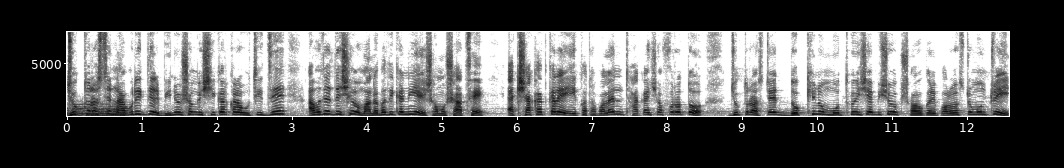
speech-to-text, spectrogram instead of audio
যুক্তরাষ্ট্রের নাগরিকদের বিনয়ের সঙ্গে স্বীকার করা উচিত যে আমাদের দেশেও মানবাধিকার নিয়ে সমস্যা আছে। এক সাক্ষাৎকারে এই কথা বলেন ঢাকায় সফররত যুক্তরাষ্ট্রের দক্ষিণ ও মধ্য এশিয়া বিষয়ক সহকারী পররাষ্ট্রমন্ত্রী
